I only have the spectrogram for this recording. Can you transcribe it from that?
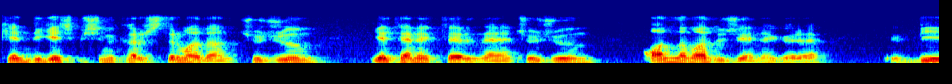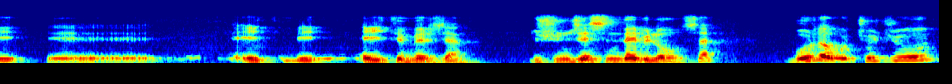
kendi geçmişimi karıştırmadan çocuğun yeteneklerine, çocuğun anlama düzeyine göre bir, e, bir eğitim vereceğim düşüncesinde bile olsa burada o çocuğun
